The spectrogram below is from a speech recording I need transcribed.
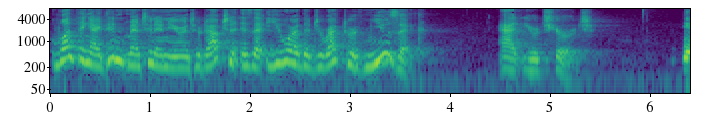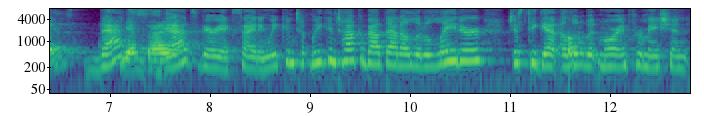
one thing I didn't mention in your introduction is that you are the director of music at your church. Yes. That's Yes, that's very exciting. We can t- we can talk about that a little later, just to get a little bit more information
